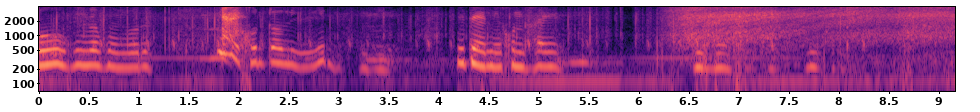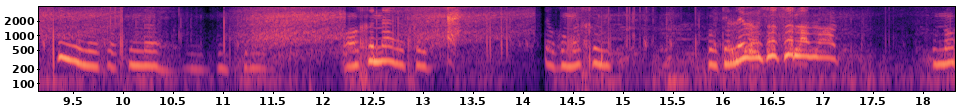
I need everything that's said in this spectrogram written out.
ดอ้าวใช้ไม่ได้ no ได้เอ้ยขึ้นไม่ผมรู้ด้วยนี่คนเกาหลีเล่นนี่แต่นี่คนไทยคนไทยนี่มันก็ขึ้นได้ผมขึ้นได้อ๋อขึ้นได้ก็คือแต่ผมไม่ขึ้น ผมจะเล่นแบบสดๆร้อนๆผมต้อง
